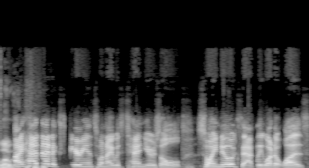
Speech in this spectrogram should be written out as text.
flow I had that experience when I was 10 years old. So I knew exactly what it was.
